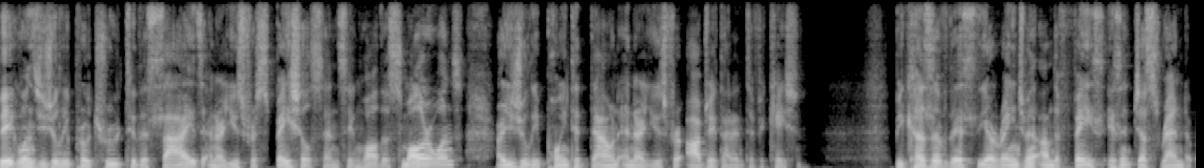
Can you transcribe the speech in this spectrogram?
Big ones usually protrude to the sides and are used for spatial sensing, while the smaller ones are usually pointed down and are used for object identification. Because of this, the arrangement on the face isn't just random.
